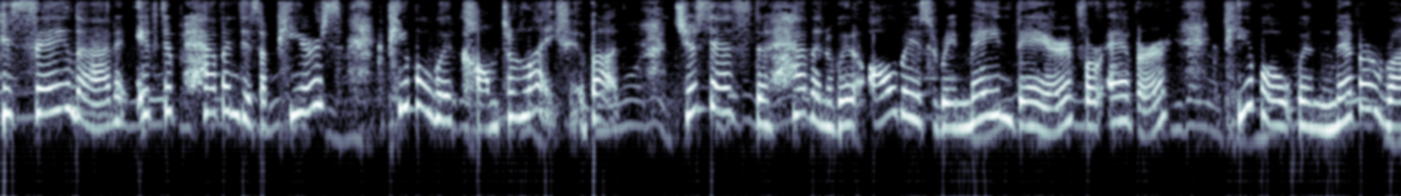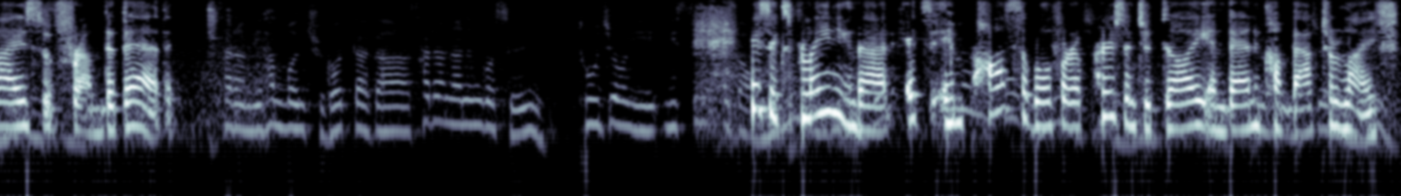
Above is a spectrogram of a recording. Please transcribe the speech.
He's saying that if the heaven disappears, people will come to life. But just as the heaven will always remain there forever, people will never rise from the dead. He's explaining that it's impossible for a person to die and then come back to life.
